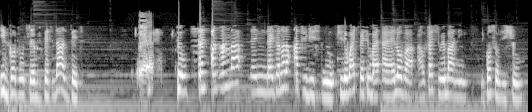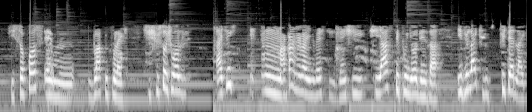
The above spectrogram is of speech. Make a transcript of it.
if God wants to help the person, that's death. yeah. So and, and another then there is another activist, you know, she's a white person but I, I love her. I'll try to remember her name because of the show. She supports um black people like she, she so she was I think um, I can't remember her university. Then she she asked people in the audience that if you like to be treated like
